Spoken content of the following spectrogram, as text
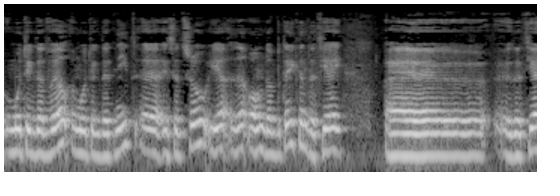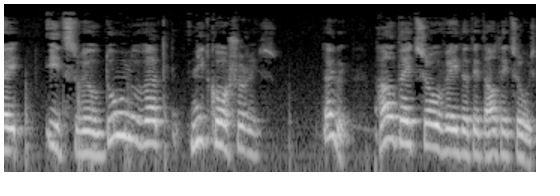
moet ik dat wel, moet ik dat niet, uh, is het zo, ja, om, dat betekent dat jij uh, dat jij iets wil doen wat niet kosher is. Duidelijk. Altijd zo weet dat het altijd zo is.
